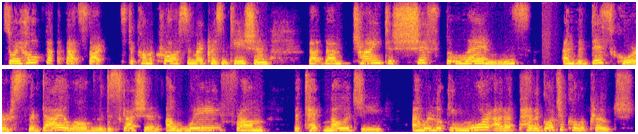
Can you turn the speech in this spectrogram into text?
So I hope that that starts to come across in my presentation that I'm trying to shift the lens and the discourse, the dialogue, the discussion away from the technology. And we're looking more at a pedagogical approach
